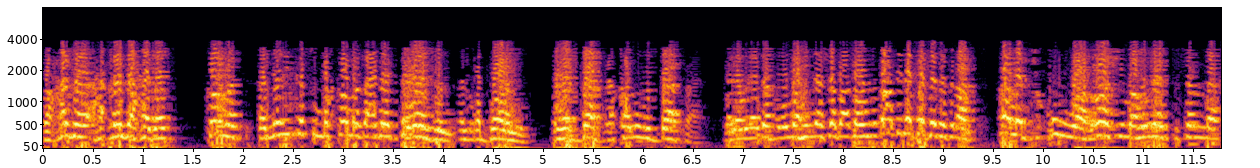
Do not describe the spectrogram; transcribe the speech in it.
فماذا حدث؟ قامت أمريكا ثم قام بعدها التوازن الرباني هو الدافع قانون الدافع. ولولا دفع الله الناس بعضهم ببعض لفسدت الأرض. قامت قوة غاشمة هناك تسمى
